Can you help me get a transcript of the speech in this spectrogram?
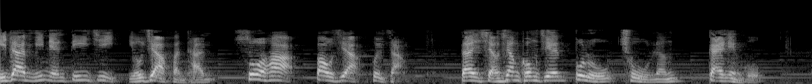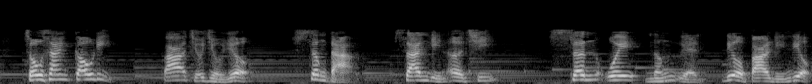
一旦明年第一季油价反弹，塑化报价会涨，但想象空间不如储能概念股。周三高力八九九六，盛达三零二七，深威能源六八零六。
